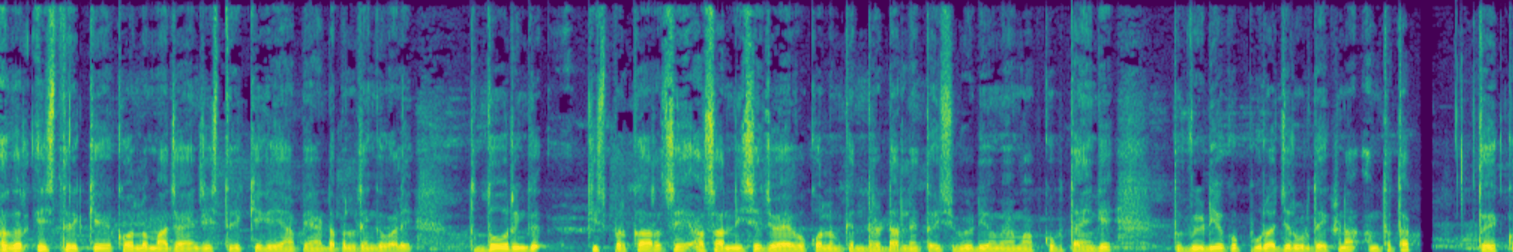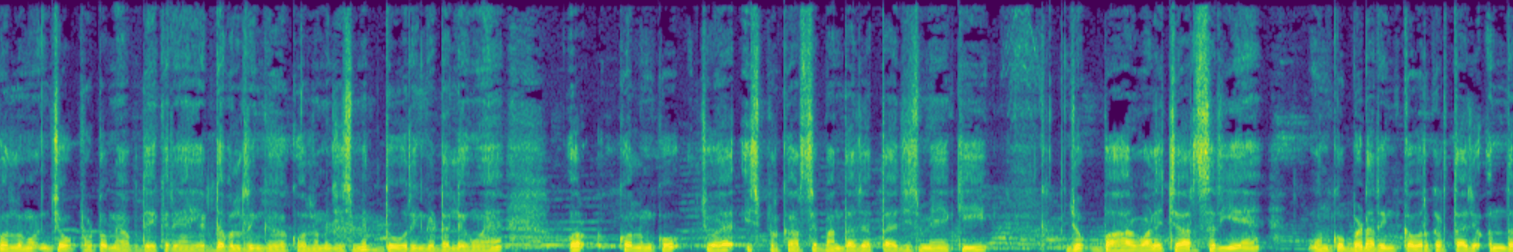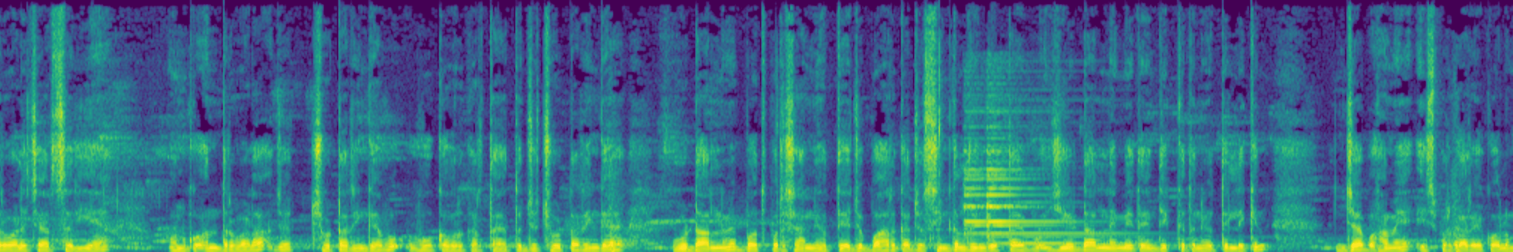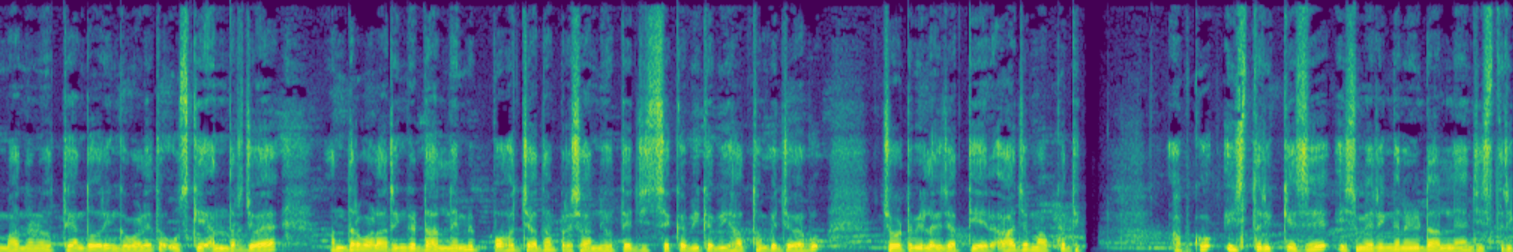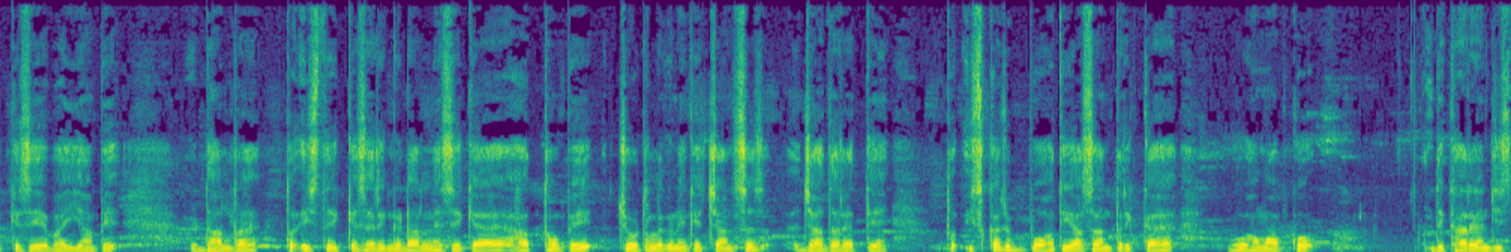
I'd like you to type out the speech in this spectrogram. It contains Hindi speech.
अगर इस तरीके के कॉलम आ जाएँ, जिस तरीके के यहाँ पे हैं डबल रिंग वाले तो दो रिंग किस प्रकार से आसानी से जो है वो कॉलम के अंदर डालें तो इस वीडियो में हम आपको बताएँगे। तो वीडियो को पूरा ज़रूर देखना अंत तक। तो एक कॉलम, जो फ़ोटो में आप देख रहे हैं, ये डबल रिंग का कॉलम है, जिसमें दो रिंग डले हुए हैं और कॉलम को जो है इस प्रकार से बांधा जाता है, जिसमें कि जो बाहर वाले चार सरिए हैं, उनको बड़ा रिंग कवर करता है, जो अंदर वाले चार सरिये हैं उनको अंदर वाला जो छोटा रिंग है वो वो कवर करता है। तो जो छोटा रिंग है, वो डालने में बहुत परेशानी होती है। जो बाहर का जो सिंगल रिंग होता है, वो ये डालने में इतनी दिक्कत नहीं होती। लेकिन जब हमें इस प्रकार के कॉलम बांधने होते हैं, दो रिंग वाले तो उसके अंदर जो है, अंदर वाला रिंग डालने में बहुत ज़्यादा परेशानी होती है, जिससे कभी कभी हाथों पे जो है, वो चोट भी लग जाती है। आज हम आपको आपको इस तरीके से इसमें रिंग नहीं डालने हैं, जिस तरीके से ये भाई यहाँ पे डाल रहा है। तो इस तरीके से रिंग डालने से क्या है, हाथों पे चोट लगने के चांसेस ज़्यादा रहते हैं। तो इसका जो बहुत ही आसान तरीका है, वो हम आपको दिखा रहे हैं, जिस,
